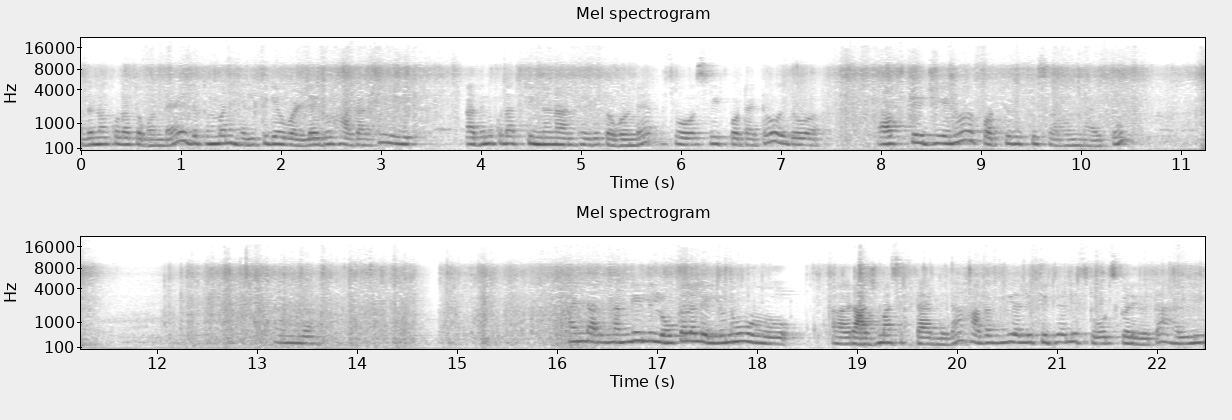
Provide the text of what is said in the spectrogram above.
ಅದನ್ನು ಕೂಡ ತೊಗೊಂಡೆ. ಇದು ತುಂಬಾ ಹೆಲ್ತಿಗೆ ಒಳ್ಳೆಯದು ಹಾಗಾಗಿ ಅದನ್ನು ಕೂಡ ತಿನ್ನೋಣ ಅಂತ ಹೇಳಿ ತೊಗೊಂಡೆ. ಸೊ ಸ್ವೀಟ್ ಪೊಟ್ಯಾಟೊ ಇದು ಹಾಫ್ ಕೆ ಜಿ ಏನು ಫಾರ್ಟಿ ರುಪೀಸ್ ಅರೌಂಡ್ ಆಯಿತು. ಆ್ಯಂಡ್ ಆ್ಯಂಡ್ ಅಲ್ಲಿ ನನಗೆ ಇಲ್ಲಿ ಲೋಕಲಲ್ಲಿ ಎಲ್ಲೂ ರಾಜ್ಮಾ ಸಿಗ್ತಾ ಇರಲಿಲ್ಲ. ಹಾಗಾಗಿ ಅಲ್ಲಿ ಸಿಟಿಯಲ್ಲಿ ಸ್ಟೋರ್ಸ್ಗಳಿರುತ್ತೆ ಅಲ್ಲಿ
